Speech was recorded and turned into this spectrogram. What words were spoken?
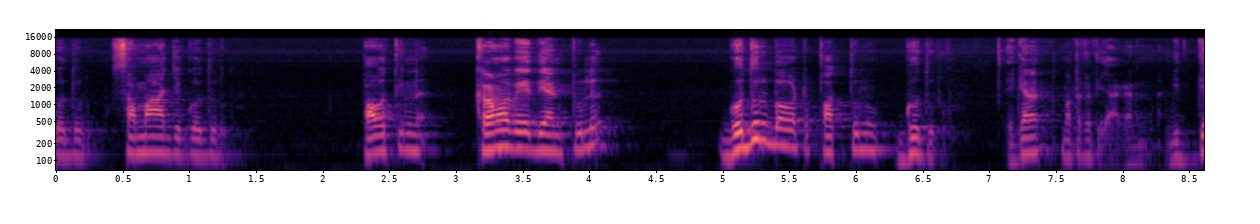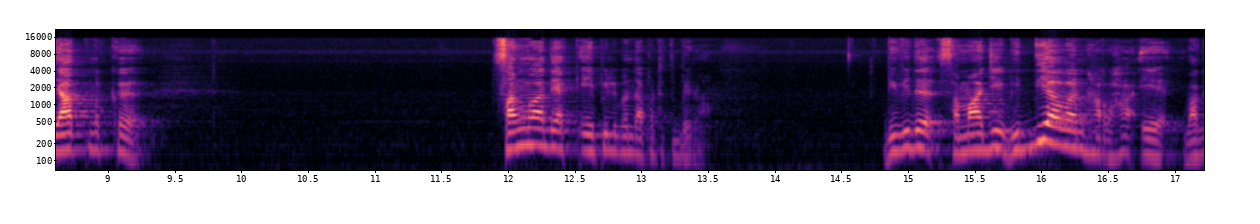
ගොදුරු සමාජ ගොදුරු පවතින ක්‍රමවේදයන් තුල ගොදුරු බවට පත්වුණු ගොදුරු. ඒ ගැනත් මතක තියාගන්න. විද්‍යාත්මක සංවාදයක් ඒ පිළිබඳ අපට තිබෙනවා. විවිධ සමාජීය විද්‍යාවන් හරහා එය වග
